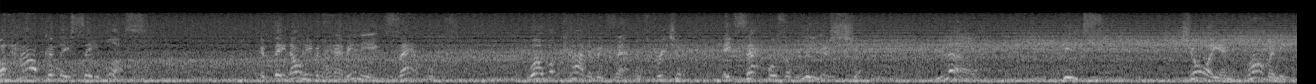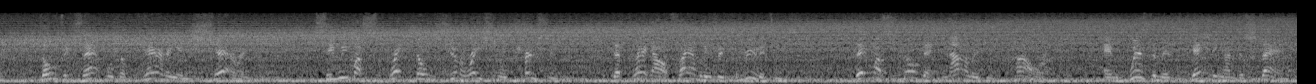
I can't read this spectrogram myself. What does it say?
But how can they save us if they don't even have any examples? Well, what kind of examples, preacher? Examples of leadership, love, peace, joy, and harmony. Those examples of caring and sharing. See, we must break those generational curses that plague our families and communities. They must know that knowledge is power and wisdom is gaining understanding.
